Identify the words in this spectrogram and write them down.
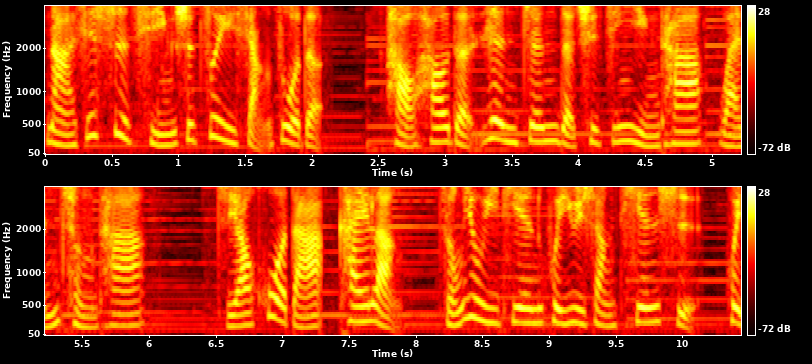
哪些事情是最想做的，好好的、认真的去经营它，完成它。只要豁达开朗，总有一天会遇上天使，会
